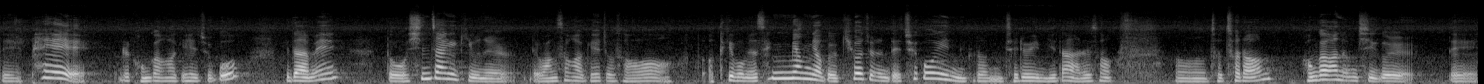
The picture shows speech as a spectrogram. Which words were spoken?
네, 폐를 건강하게 해주고 그 다음에 또 신장의 기운을 네, 왕성하게 해줘서 어떻게 보면 생명력을 키워주는데 최고인 그런 재료입니다. 그래서 어, 저처럼 건강한 음식을 네,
